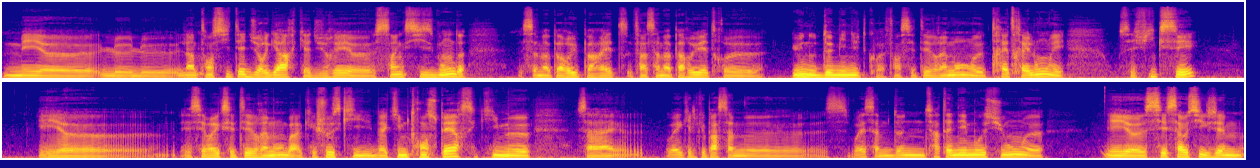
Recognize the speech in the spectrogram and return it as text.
mais euh, l'intensité du regard qui a duré 5-6 secondes, ça m'a paru, paru être une ou deux minutes. C'était vraiment euh, très très long et on s'est fixé. Et, euh, c'est vrai que c'était vraiment bah, quelque chose qui, bah, me transperce, qui me, euh, ouais, quelque part, ça me, ouais, ça me donne une certaine émotion. et c'est ça aussi que j'aime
